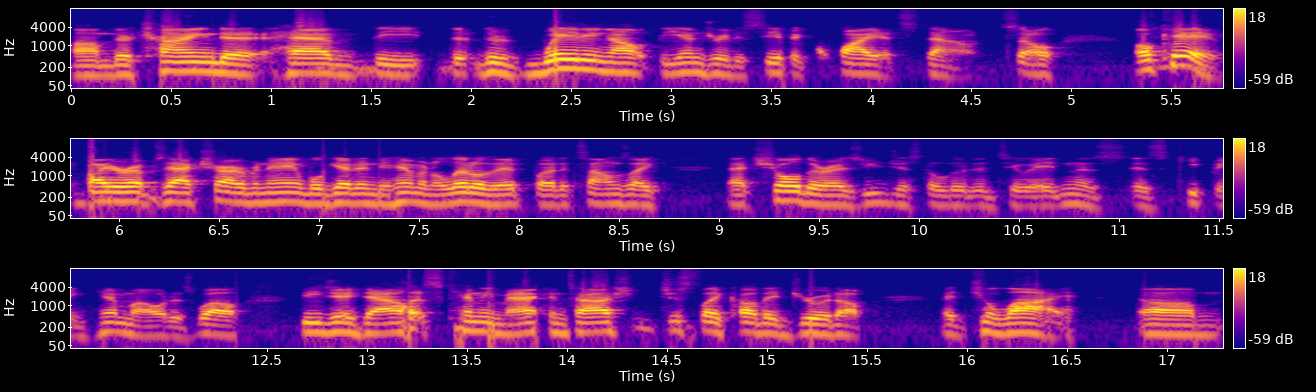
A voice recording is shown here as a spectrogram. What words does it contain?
Um, they're trying to have the they're waiting out the injury to see if it quiets down. So, okay, fire up Zach Charbonnet. We'll get into him in a little bit, but it sounds like that shoulder, as you just alluded to, Aiden, is, is keeping him out as well. DJ Dallas, Kenny McIntosh, just like how they drew it up at July, um,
